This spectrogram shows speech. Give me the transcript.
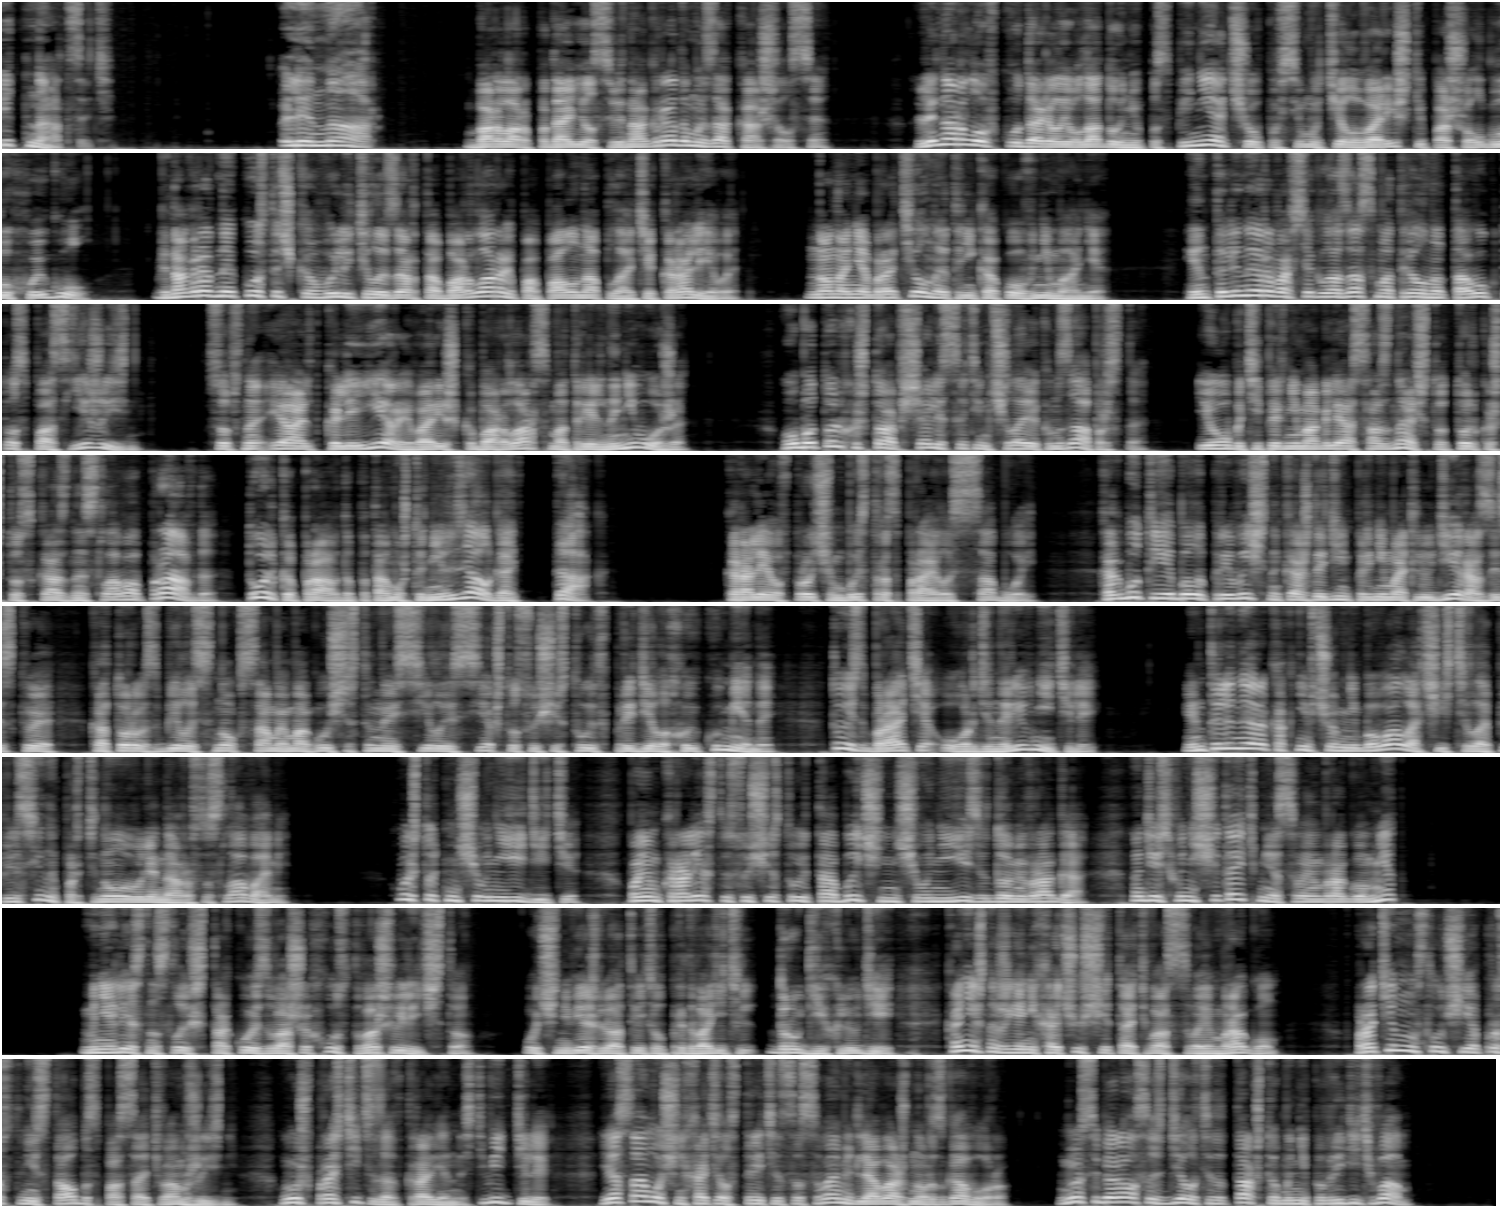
15. «Ленар!» Барлар подавился виноградом и закашлялся. Ленар ловко ударил его ладонью по спине, отчего по всему телу воришки пошел глухой гул. Виноградная косточка вылетела изо рта Барлара и попала на платье королевы. Но она не обратила на это никакого внимания. Интелинера во все глаза смотрел на того, кто спас ей жизнь. Собственно, и Альт Калиер, и воришка Барлар смотрели на него же. Оба только что общались с этим человеком запросто. И оба теперь не могли осознать, что только что сказанные слова правда, только правда, потому что нельзя лгать так. Королева, впрочем, быстро справилась с собой. Как будто ей было привычно каждый день принимать людей, разыскивая которых сбилась с ног самая могущественная сила из всех, что существует в пределах Ойкумены, то есть братья Ордена Ревнителей. Интелинера, как ни в чем не бывало, очистила апельсин и протянула его Ленару со словами. «Вы что тут ничего не едите. В моем королевстве существует обычай ничего не есть в доме врага. Надеюсь, вы не считаете меня своим врагом, нет?» «Мне лестно слышать такое из ваших уст, ваше величество», — очень вежливо ответил предводитель других людей. «Конечно же, я не хочу считать вас своим врагом. В противном случае я просто не стал бы спасать вам жизнь. Вы уж простите за откровенность. Видите ли, я сам очень хотел встретиться с вами для важного разговора. Но собирался сделать это так, чтобы не повредить вам».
